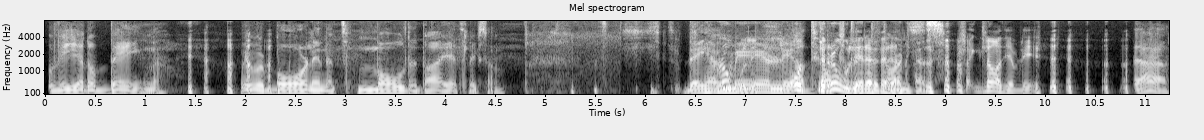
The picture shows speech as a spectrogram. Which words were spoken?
Och vi är då Bane. We were born in it, molded by it. Liksom. They have Otrolig- merely Otrolig referens. Vad glad jag blir. Ja,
